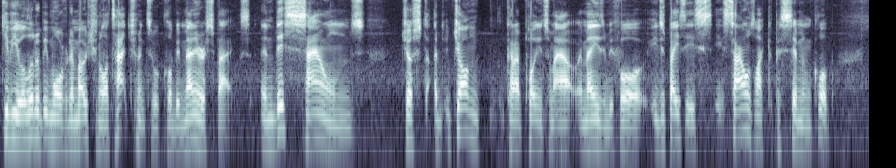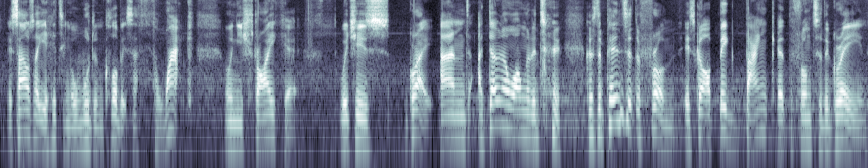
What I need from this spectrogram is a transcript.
give you a little bit more of an emotional attachment to a club in many respects. And this sounds just, uh, John kind of pointed something out amazing before. He just basically, it sounds like a persimmon club. It sounds like you're hitting a wooden club. It's a thwack when you strike it, which is great. And I don't know what I'm going to do because the pin's at the front. It's got a big bank at the front of the green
